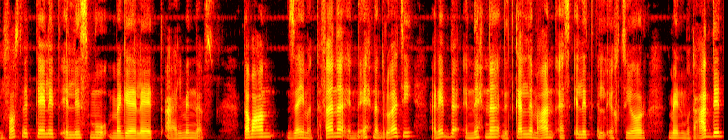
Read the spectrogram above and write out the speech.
الفصل الثالث اللي اسمه مجالات علم النفس. طبعا زي ما اتفقنا إن إحنا دلوقتي هنبدأ إن إحنا نتكلم عن أسئلة الاختيار من متعدد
